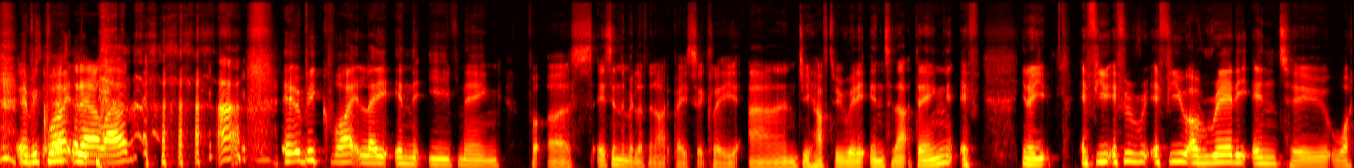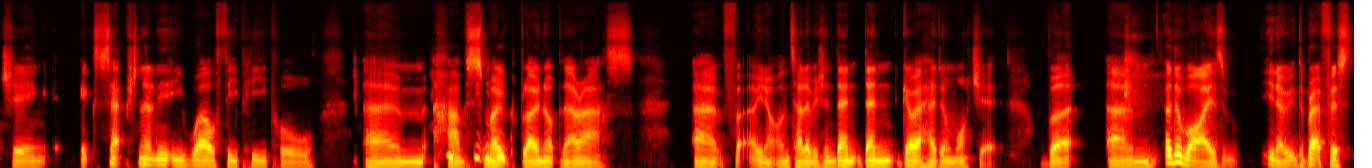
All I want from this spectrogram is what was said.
it'd be Oops, did I quite out loud? it would be quite late in the evening for us. It's in the middle of the night, basically, and you have to be really into that thing. If, you know, you if you if you if you are really into watching exceptionally wealthy people, um, have smoke blown up their ass, uh, for you know, on television, then then go ahead and watch it. But, um, otherwise, you know, the breakfast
